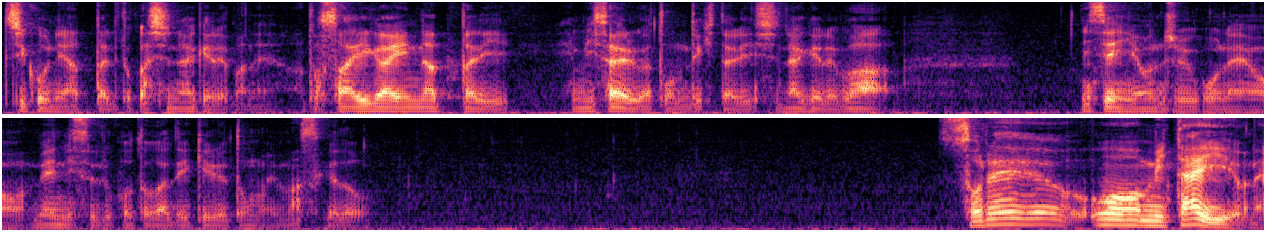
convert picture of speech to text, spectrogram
事故に遭ったりとかしなければね。あと災害になったりミサイルが飛んできたりしなければ2045年を目にすることができると思いますけど。それを見たいよね。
